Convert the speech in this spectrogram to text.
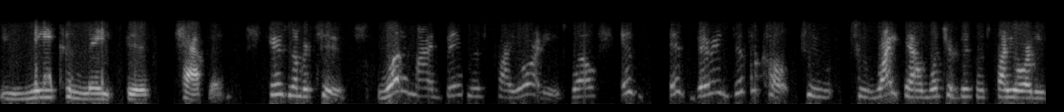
you need to make this happen. Here's number two. What are my business priorities? Well, it's it's very difficult to to write down what your business priorities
